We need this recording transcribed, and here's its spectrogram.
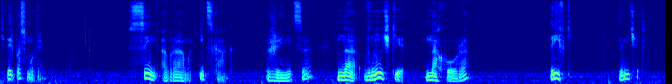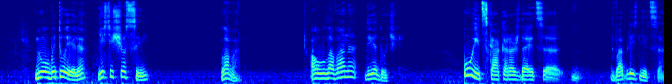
Теперь посмотрим. Сын Авраама Ицхак женится на внучке Нахора Ривки. Замечательно. Но у Бетуэля есть еще сын Лаван. А у Лавана две дочери. У Ицкака рождается два близнеца.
